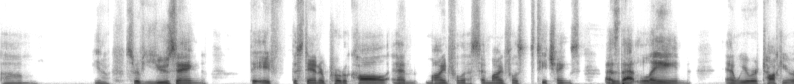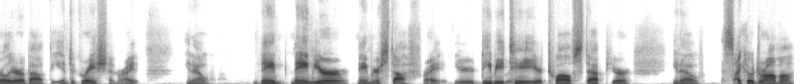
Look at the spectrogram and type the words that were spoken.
um, you know sort of using the eight, the standard protocol and mindfulness and mindfulness teachings as that lane. And we were talking earlier about the integration right? You know name name your name your stuff right? Your dbt right. your 12 step your you know psychodrama.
